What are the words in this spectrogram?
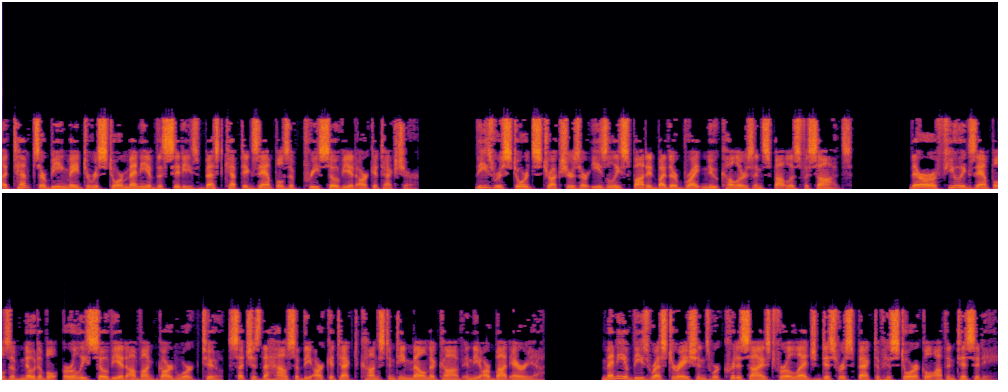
Attempts are being made to restore many of the city's best-kept examples of pre-Soviet architecture. These restored structures are easily spotted by their bright new colors and spotless facades. There are a few examples of notable, early Soviet avant-garde work too, such as the house of the architect Konstantin Melnikov in the Arbat area. Many of these restorations were criticized for alleged disrespect of historical authenticity.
